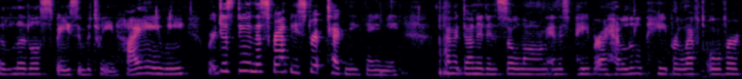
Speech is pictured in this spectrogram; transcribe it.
The little space in between. Hi, Amy. We're just doing the scrappy strip technique, Amy. I haven't done it in so long. And this paper, I had a little paper left over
